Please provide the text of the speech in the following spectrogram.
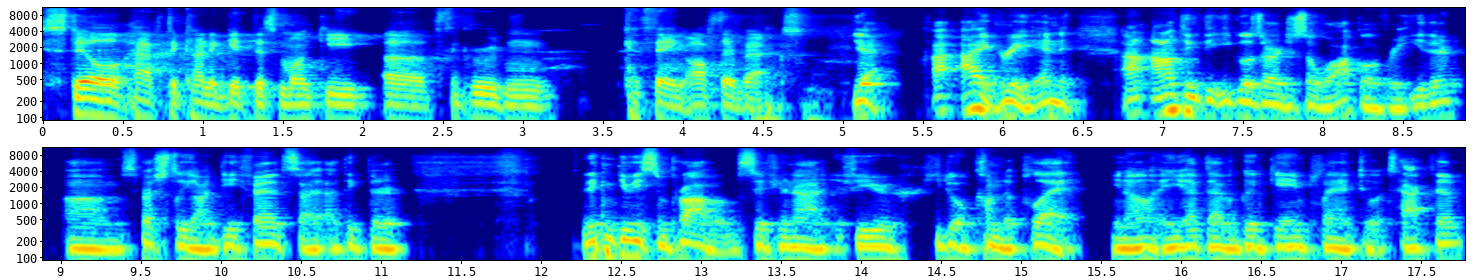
Still have to kind of get this monkey of the gruden thing off their backs. Yeah I, I agree, and I, I, don't think the Eagles are just a walkover either, um, especially on defense. I, I think they're they can give you some problems if you're not if you you don't come to play you know and you have to have a good game plan to attack them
